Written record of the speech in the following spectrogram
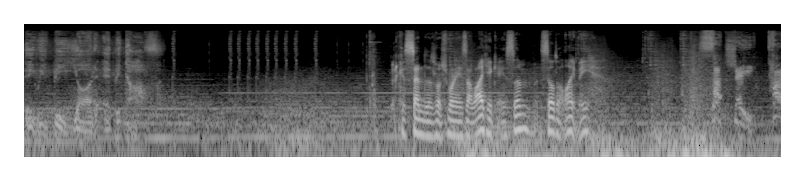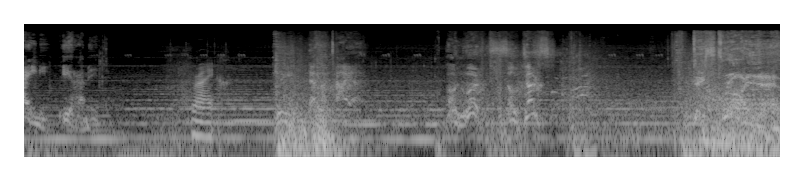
They will be your epitaph. I can send as much money as I like against them, but still don't like me. Such a tiny pyramid. Right. We never tire. Onward, soldiers! Destroy them!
